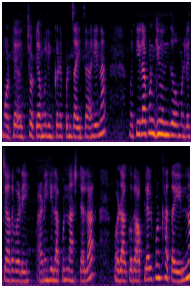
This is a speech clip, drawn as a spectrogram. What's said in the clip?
मोठ्या छोट्या मुलींकडे पण जायचं आहे ना? मग तिला पण घेऊन जाऊ म्हटलं चार वडे आणि हिला पण नाश्त्याला वडा करू. आपल्याला पण खाता येईल ना?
